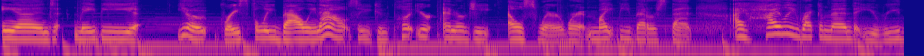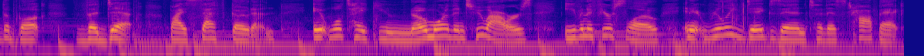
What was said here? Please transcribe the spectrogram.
and maybe you know, gracefully bowing out so you can put your energy elsewhere where it might be better spent. I highly recommend that you read the book The Dip by Seth Godin. It will take you no more than two hours, even if you're slow, and it really digs into this topic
